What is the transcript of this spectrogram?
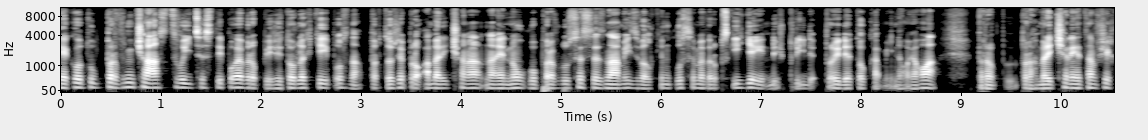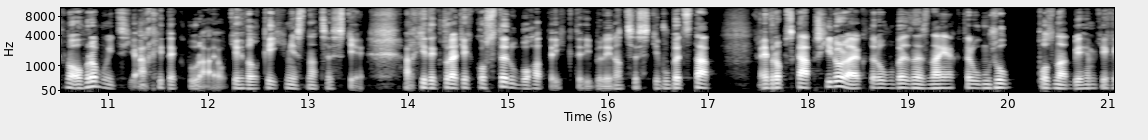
jako tu první část svojí cesty po Evropě, že tohle chtějí poznat, protože pro Američana najednou opravdu se seznámí s velkým kusem evropských dějin, když přijde, projde to Kamíno. Jo? A pro, pro Američany je tam všechno ohromující. Architektura jo? těch velkých měst na cestě, architektura těch kostelů bohatých, které byly na cestě, vůbec ta evropská příroda, kterou vůbec neznají a kterou můžou poznat během těch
